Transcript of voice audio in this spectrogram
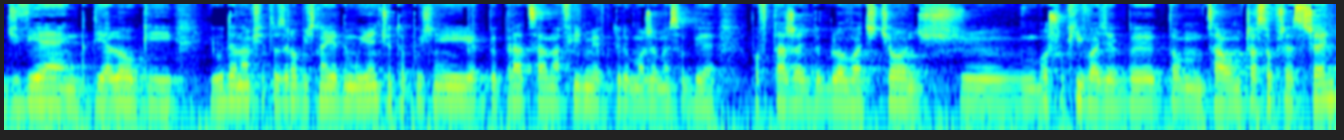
dźwięk, dialogi i uda nam się to zrobić na jednym ujęciu, to później jakby praca na filmie, w którym możemy sobie powtarzać, dublować, ciąć, oszukiwać jakby tą całą czasoprzestrzeń,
